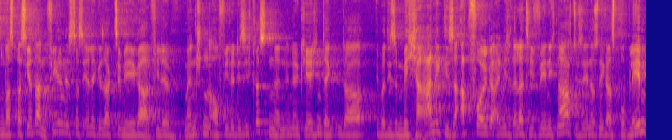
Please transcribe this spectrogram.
Und was passiert dann? Vielen ist das ehrlich gesagt ziemlich egal. Viele Menschen, auch viele, die sich Christen nennen, in den Kirchen denken da über diese Mechanik, diese Abfolge eigentlich relativ wenig nach. Die sehen das nicht als Problem,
